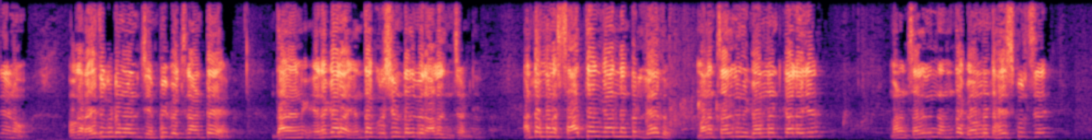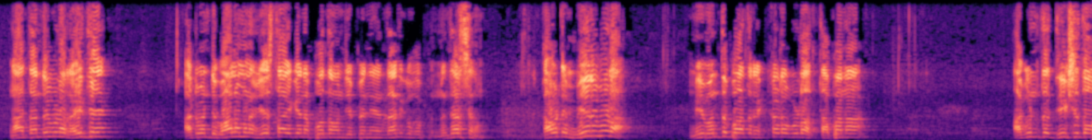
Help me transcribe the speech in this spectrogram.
నేను ఒక రైతు కుటుంబం నుంచి ఎంపీకి వచ్చినా అంటే దాని వెనకాల ఎంత కృషి ఉంటుందో మీరు ఆలోచించండి. అంటే మనకు సాధ్యం కాదంటూ లేదు. మనం చదివింది గవర్నమెంట్ కాలేజే మనం చదివింది అంతా గవర్నమెంట్ హై స్కూల్సే. నా తండ్రి కూడా రైతే. అటువంటి వాళ్ళ మనం ఏ స్థాయికైనా పోతామని చెప్పి నేను దానికి ఒక నిదర్శనం. కాబట్టి మీరు కూడా మీ వంతు పాత్ర ఎక్కడ కూడా తపన అగుంత దీక్షతో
